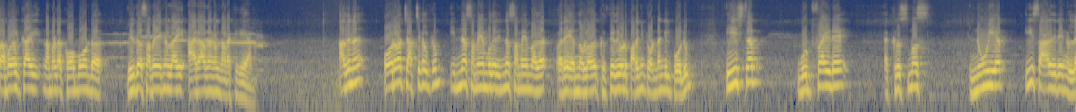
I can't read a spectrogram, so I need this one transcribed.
സഭകൾക്കായി നമ്മുടെ കോമ്പൗണ്ട് വിവിധ സമയങ്ങളിലായി ആരാധനകൾ നടക്കുകയാണ്. അതിന് ഓരോ ചർച്ചകൾക്കും ഇന്ന സമയം മുതൽ ഇന്ന സമയം വരെ എന്നുള്ളത് കൃത്യതയോട് പറഞ്ഞിട്ടുണ്ടെങ്കിൽ പോലും Easter Good Friday Christmas New Year ഈ സാഹചര്യങ്ങളിൽ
